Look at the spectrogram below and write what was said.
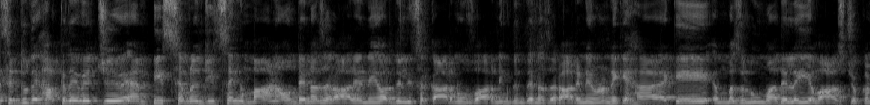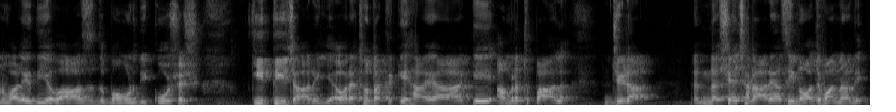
ਸਿੱਧੂ ਦੇ ਹੱਕ ਦੇ ਵਿੱਚ ਐਮਪੀ ਸਿਮਰਨਜੀਤ ਸਿੰਘ ਮਾਨ ਆਉਂਦੇ ਨਜ਼ਰ ਆ ਰਹੇ ਨੇ ਔਰ ਦਿੱਲੀ ਸਰਕਾਰ ਨੂੰ ਵਾਰਨਿੰਗ ਦਿੰਦੇ ਨਜ਼ਰ ਆ ਰਹੇ ਨੇ। ਉਹਨਾਂ ਨੇ ਕਿਹਾ ਹੈ ਕਿ ਮਜ਼ਲੂਮਾਂ ਦੇ ਲਈ ਆਵਾਜ਼ ਚੁੱਕਣ ਵਾਲੇ ਦੀ ਆਵਾਜ਼ ਦਬਾਉਣ ਦੀ ਕੋਸ਼ਿਸ਼ ਕੀਤੀ ਜਾ ਰਹੀ ਹੈ। ਔਰ ਇੱਥੋਂ ਤੱਕ ਕਿਹਾ ਆ ਕਿ ਅੰਮ੍ਰਿਤਪਾਲ ਜਿਹੜਾ ਨਸ਼ੇ ਛਡਾ ਰਿਹਾ ਸੀ ਨੌਜਵਾਨਾਂ ਦੇ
